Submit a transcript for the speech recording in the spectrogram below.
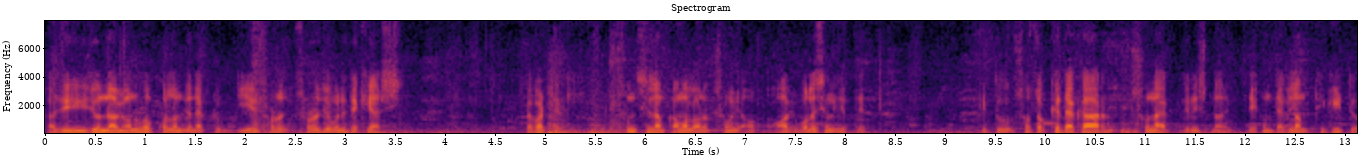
কাজে এই জন্য আমি অনুভব করলাম যে না একটু গিয়ে সর- সরজমিনে দেখে আসি। ব্যাপারটা কি? শুনছিলাম কামাল অনেক সময় আমাকে বলেছেন ইয়েতে কিন্তু সচক্ষে দেখার শোনা এক জিনিস নয়। এখন দেখলাম ঠিকই তো।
